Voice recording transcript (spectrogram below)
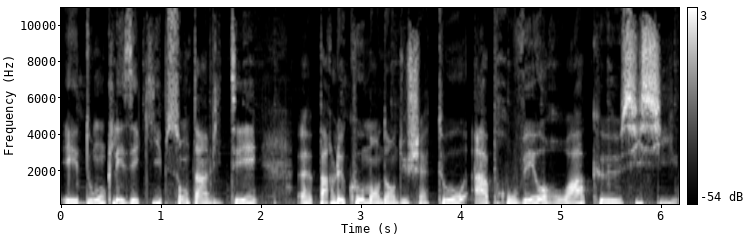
Et donc les équipes sont invitées euh, par le commandant du château à prouver au roi que si, si,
